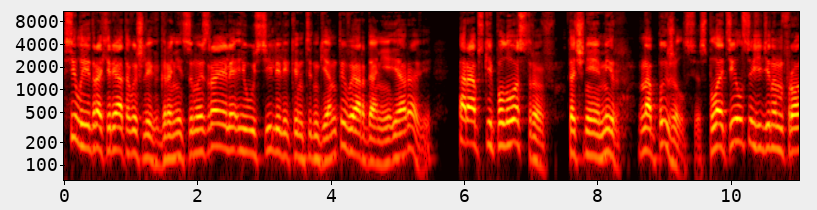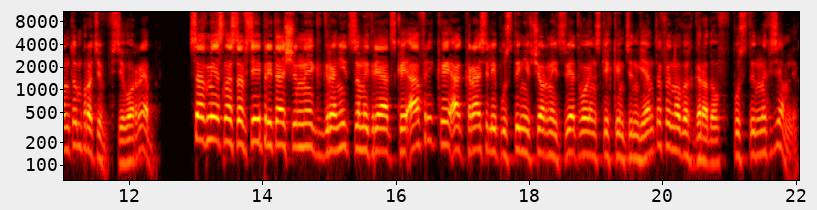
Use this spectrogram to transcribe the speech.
Силы ядра хириата вышли к границам Израиля и усилили контингенты в Иордании и Аравии. Арабский полуостров, точнее мир, напыжился, сплотился единым фронтом против всего Рэб, Совместно со всей притащенной к границам и Криатской Африкой окрасили пустыни в черный цвет воинских контингентов и новых городов в пустынных землях.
